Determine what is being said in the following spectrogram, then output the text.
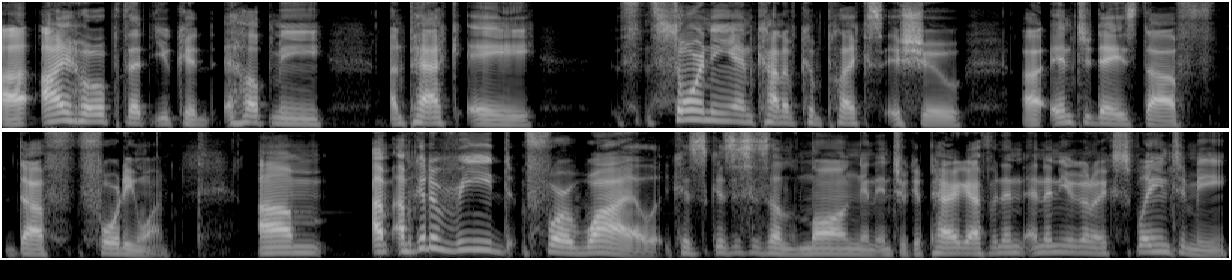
uh, I hope that you could help me unpack a thorny and kind of complex issue uh, in today's Daf Daf 41. Um, I'm, I'm going to read for a while because this is a long and intricate paragraph, and then, and then you're going to explain to me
